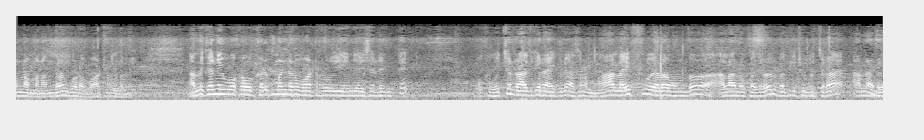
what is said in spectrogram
ఉన్నాం మనందరం కూడా ఓటర్లని అందుకని ఒక కడుపు మండిన ఓటరు ఏం చేశాడంటే ఒక వచ్చిన రాజకీయ నాయకుడు అసలు మా లైఫ్ ఎలా ఉందో అలా నువ్వు పది రోజులు బతికి చూపించరా? అన్నాడు.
